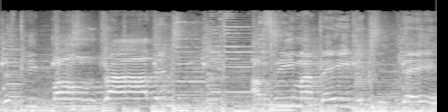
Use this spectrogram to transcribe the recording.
Just keep on driving, I'll see my baby today.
